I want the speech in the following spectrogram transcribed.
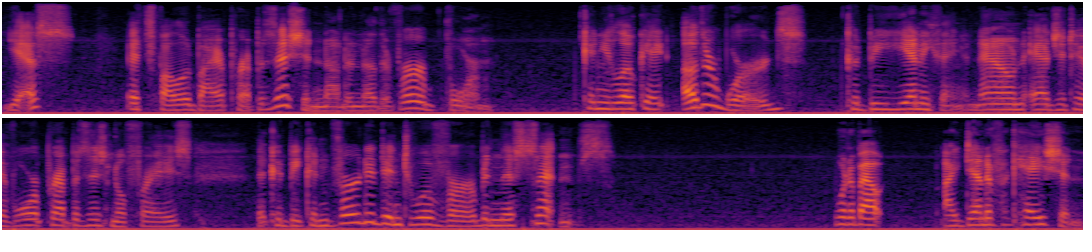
Yes, it's followed by a preposition, not another verb form. Can you locate other words could be anything, a noun, adjective, or prepositional phrase that could be converted into a verb in this sentence. What about identification,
